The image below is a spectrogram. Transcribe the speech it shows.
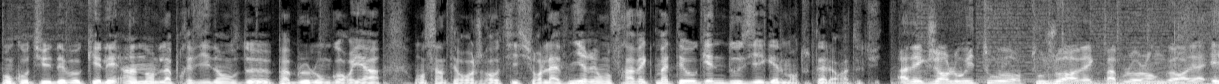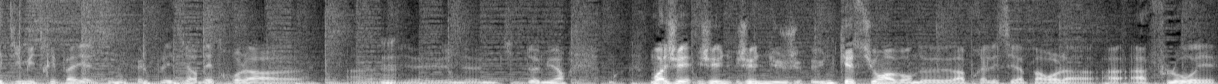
On continue d'évoquer les un an de la présidence de Pablo Longoria. On s'interrogera aussi sur l'avenir et on sera avec Matteo Gendouzi également tout à l'heure. À tout de suite. Avec Jean-Louis Tour, toujours avec Pablo Longoria et Dimitri Payet, qui nous fait le plaisir d'être là euh, Mm. une, une petite demi-heure. Moi, j'ai une, question avant de après laisser la parole à, à- à Flo et,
